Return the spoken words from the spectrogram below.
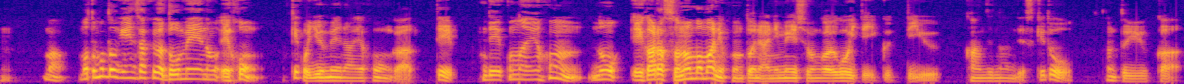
うん。まあ、もともと原作が同名の絵本、結構有名な絵本があって、で、この絵本の絵柄そのままに本当にアニメーションが動いていくっていう感じなんですけど、なんというか、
